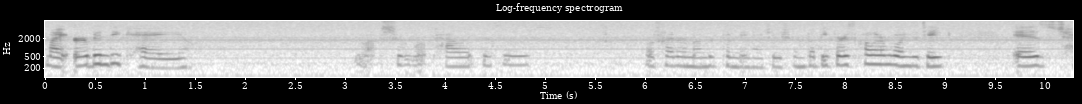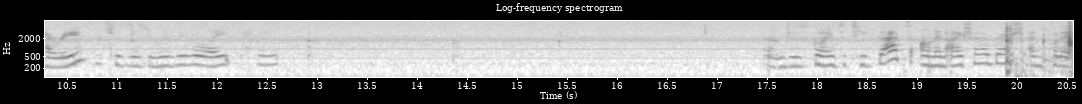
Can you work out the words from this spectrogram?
my Urban Decay. I'm not sure what palette this is. I'll try to remember to put an annotation. But the first color I'm going to take is Cherry, which is this really light pink. I'm just going to take that on an eyeshadow brush and put it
